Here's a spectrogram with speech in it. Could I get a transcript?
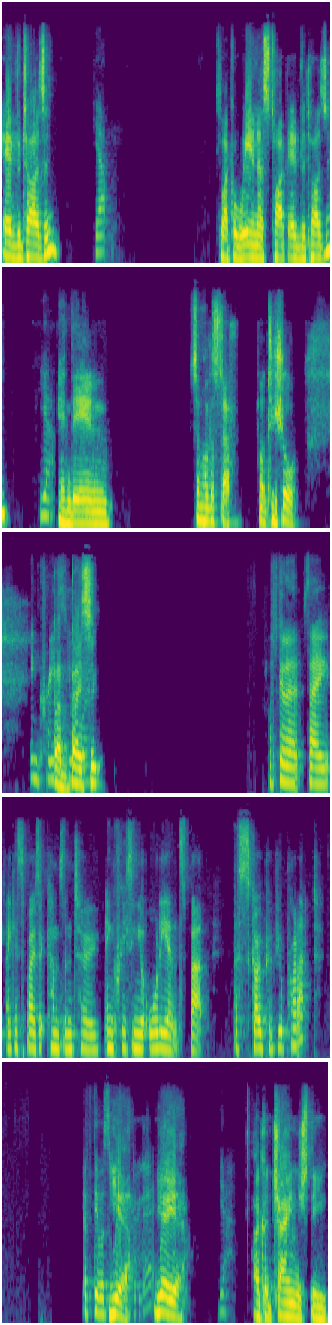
advertising. Yeah. It's like awareness type advertising. Yeah. And then some other stuff. Not too sure. Increase But your, basic, I was going to say, I guess, suppose it comes into increasing your audience, but the scope of your product. If there was a way to Yeah. do that. yeah, yeah. Yeah. I could change the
